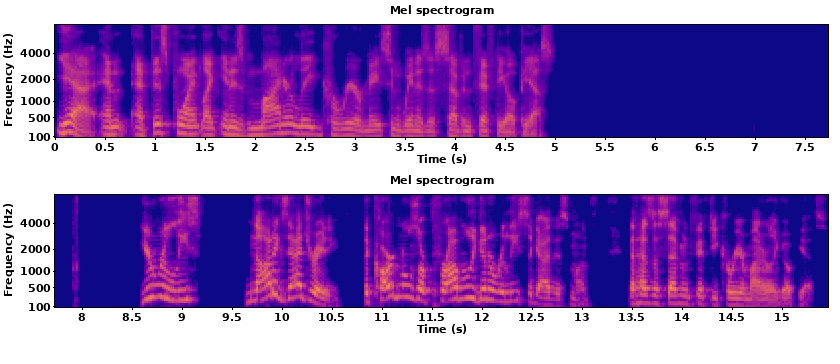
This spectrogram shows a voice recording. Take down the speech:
yeah. And at this point, like in his minor league career, Masyn Winn is a 750 OPS. You're released, not exaggerating. The Cardinals are probably going to release a guy this month that has a 750 career minor league OPS.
